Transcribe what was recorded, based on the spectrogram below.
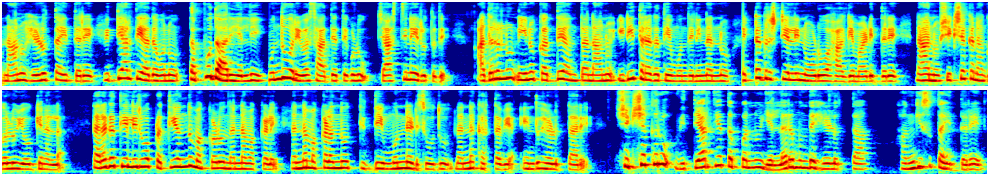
ನಾನು ಹೇಳುತ್ತಾ ಇದ್ದರೆ ವಿದ್ಯಾರ್ಥಿಯಾದವನು ತಪ್ಪು ದಾರಿಯಲ್ಲಿ ಮುಂದುವರಿಯುವ ಸಾಧ್ಯತೆಗಳು ಜಾಸ್ತಿನೇ ಇರುತ್ತದೆ. ಅದರಲ್ಲೂ ನೀನು ಕದ್ದೆ ಅಂತ ನಾನು ಇಡೀ ತರಗತಿಯ ಮುಂದೆ ನಿನ್ನನ್ನು ಕೆಟ್ಟ ದೃಷ್ಟಿಯಲ್ಲಿ ನೋಡುವ ಹಾಗೆ ಮಾಡಿದ್ದರೆ ನಾನು ಶಿಕ್ಷಕನಾಗಲು ಯೋಗ್ಯನಲ್ಲ. ತರಗತಿಯಲ್ಲಿರುವ ಪ್ರತಿಯೊಂದು ಮಕ್ಕಳು ನನ್ನ ಮಕ್ಕಳೇ. ನನ್ನ ಮಕ್ಕಳನ್ನು ತಿದ್ದಿ ಮುನ್ನಡೆಸುವುದು ನನ್ನ ಕರ್ತವ್ಯ ಎಂದು ಹೇಳುತ್ತಾರೆ. ಶಿಕ್ಷಕರು ವಿದ್ಯಾರ್ಥಿಯ ತಪ್ಪನ್ನು ಎಲ್ಲರ ಮುಂದೆ ಹೇಳುತ್ತಾ ಹಂಗಿಸುತ್ತಾ ಇದ್ದರೆ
